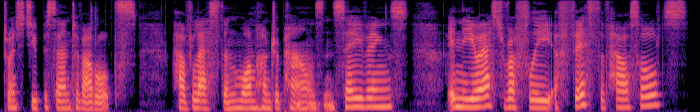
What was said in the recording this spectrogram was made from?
22% of adults have less than £100 in savings. In the US, roughly a fifth of households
